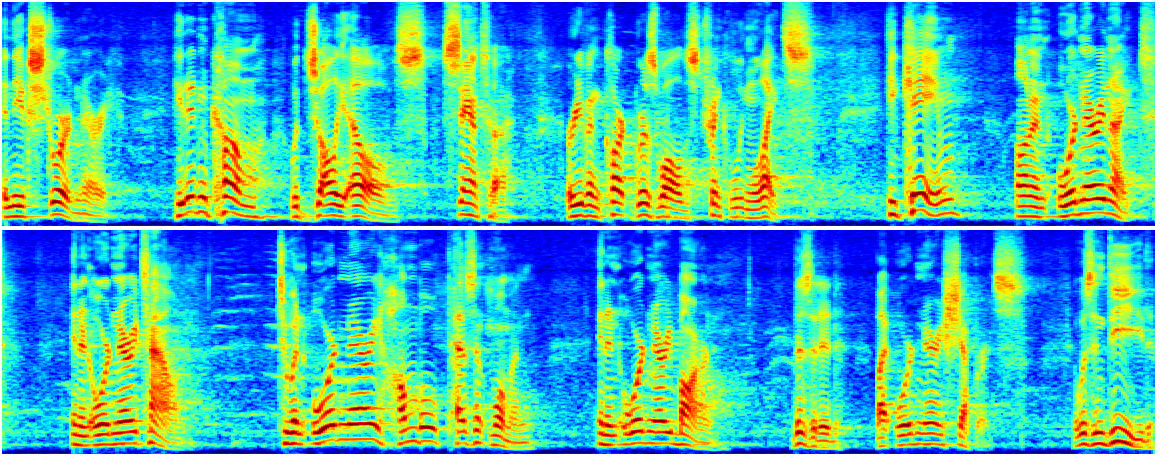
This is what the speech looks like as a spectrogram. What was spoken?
in the extraordinary. He didn't come with jolly elves, Santa, or even Clark Griswold's Twinkling Lights. He came on an ordinary night in an ordinary town to an ordinary, humble peasant woman in an ordinary barn, visited by ordinary shepherds. It was indeed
